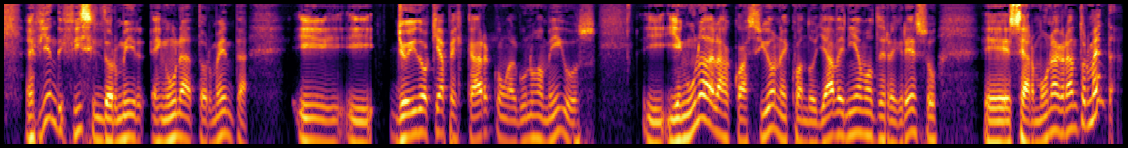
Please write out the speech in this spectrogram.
es bien difícil dormir en una tormenta. Y, yo he ido aquí a pescar con algunos amigos. Y, en una de las ocasiones, cuando ya veníamos de regreso, eh, se armó una gran tormenta.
